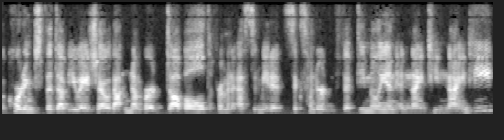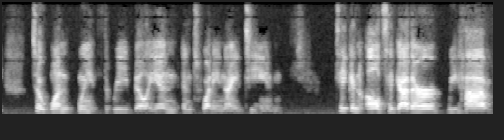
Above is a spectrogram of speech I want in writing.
According to the WHO, that number doubled from an estimated 650 million in 1990 to 1.3 billion in 2019. Taken all together, we have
